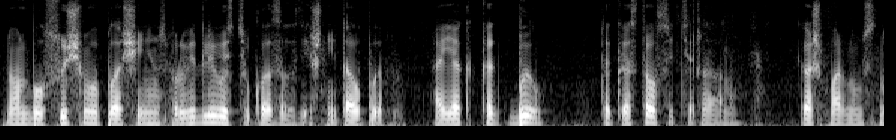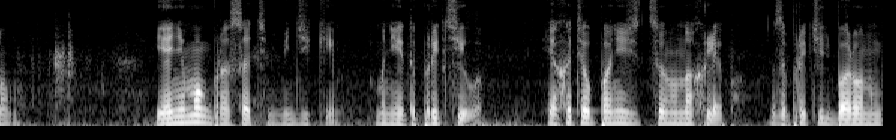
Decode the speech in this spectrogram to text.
Но он был сущим воплощением справедливости в глазах здешней толпы. А я как был, так и остался тираном, кошмарным сном. Я не мог бросать им медики. Мне это притило. Я хотел понизить цену на хлеб, запретить баронам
